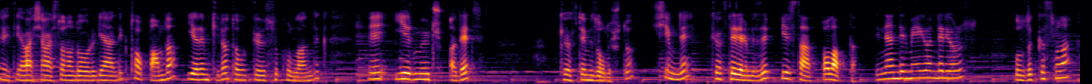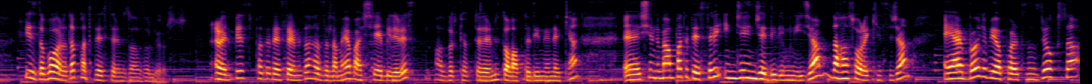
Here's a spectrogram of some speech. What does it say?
Evet yavaş yavaş sona doğru geldik. Toplamda yarım kilo tavuk göğsü kullandık. Ve 23 adet köftemiz oluştu. Şimdi köftelerimizi 1 saat dolapta dinlendirmeye gönderiyoruz. Buzluk kısmına. Biz de bu arada patateslerimizi hazırlıyoruz. Evet biz patateslerimizi hazırlamaya başlayabiliriz. Hazır köftelerimiz dolapta dinlenirken. Ee, şimdi ben patatesleri ince ince dilimleyeceğim. Daha sonra keseceğim. Eğer böyle bir aparatınız yoksa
